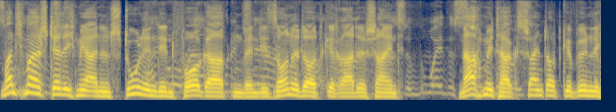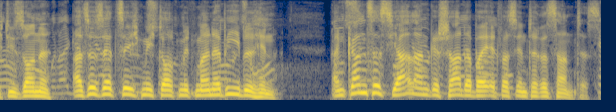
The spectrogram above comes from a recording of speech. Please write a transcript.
Manchmal stelle ich mir einen Stuhl in den Vorgarten, wenn die Sonne dort gerade scheint. Nachmittags scheint dort gewöhnlich die Sonne, also setze ich mich dort mit meiner Bibel hin. Ein ganzes Jahr lang geschah dabei etwas Interessantes.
